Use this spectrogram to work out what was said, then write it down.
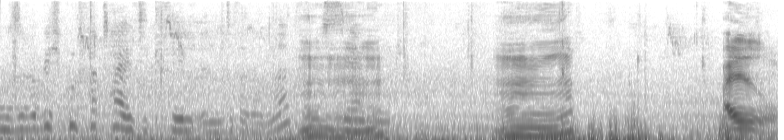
Haben sie wirklich gut verteilt, die Creme innen drin, ne? Mhm. sehr gut. Mhm. Also.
